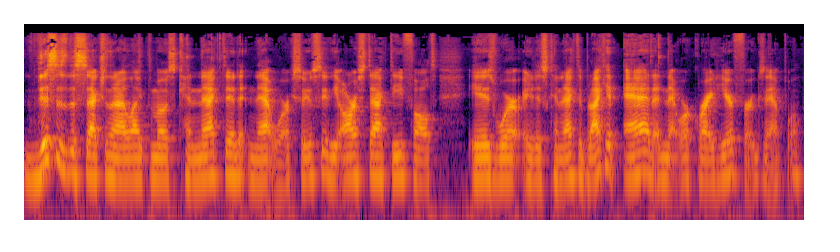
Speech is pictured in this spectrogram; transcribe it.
This is the section that I like the most, connected network. So you'll see the RStack default is where it is connected, but I could add a network right here, for example.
